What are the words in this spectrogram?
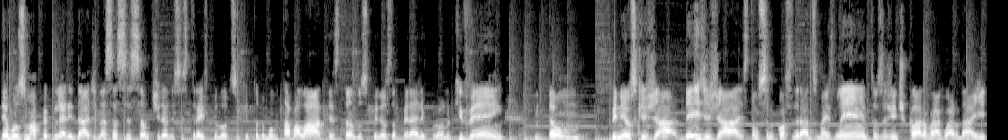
temos uma peculiaridade nessa sessão, tirando esses três pilotos aqui, todo mundo estava lá testando os pneus da Pirelli para o ano que vem. Então, pneus que já, desde já, estão sendo considerados mais lentos. A gente, claro, vai aguardar aí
